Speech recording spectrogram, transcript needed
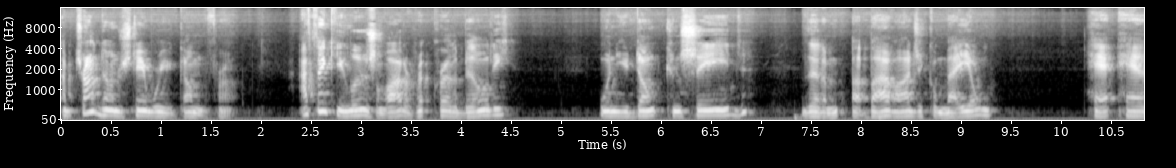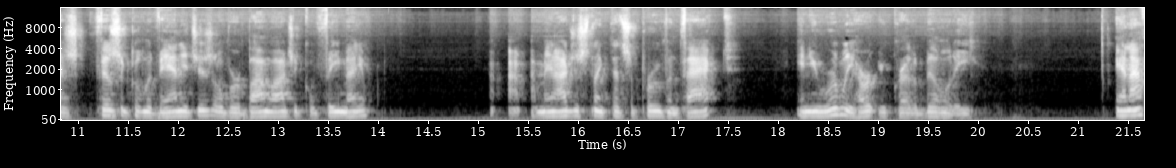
I'm trying to understand where you're coming from. I think you lose a lot of credibility when you don't concede that a, a biological male ha- has physical advantages over a biological female. I, I mean, I just think that's a proven fact, and you really hurt your credibility. And I,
